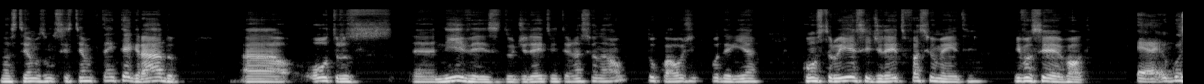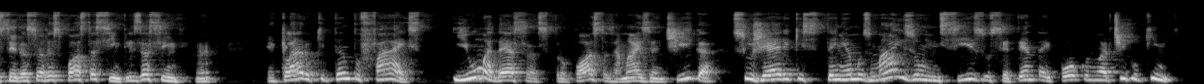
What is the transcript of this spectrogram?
nós temos um sistema que está integrado a outros é, níveis do direito internacional, do qual a gente poderia construir esse direito facilmente. E você, Walter? É, eu gostei da sua resposta, simples assim. Né? É claro que tanto faz. E uma dessas propostas, a mais antiga, sugere que tenhamos mais um inciso 70 e pouco no artigo 5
